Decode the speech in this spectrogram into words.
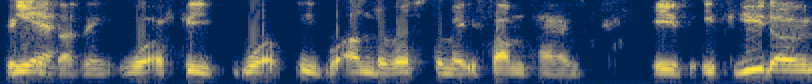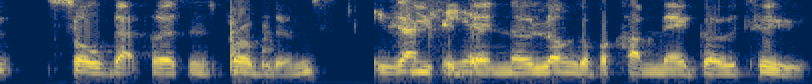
Because Yeah. I think what if pe- what people underestimate sometimes is if you don't solve that person's problems, you Exactly, yeah. then no longer become their go-to.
